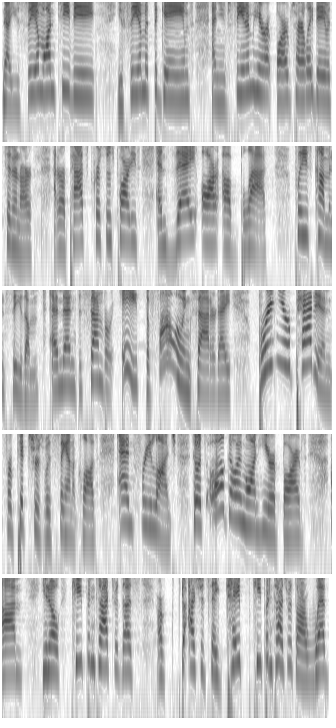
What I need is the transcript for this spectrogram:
Now, you see them on TV, you see them at the games, and you've seen them here at Barb's Harley Davidson and our at our past Christmas parties, and they are a blast. Please come and see them. And then December 8th, the following Saturday, bring your pet in for pictures with Santa Claus and free lunch. So it's all going on here at Barb's. Um, you know, keep in touch with us, or I should say, keep, keep in touch with our website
